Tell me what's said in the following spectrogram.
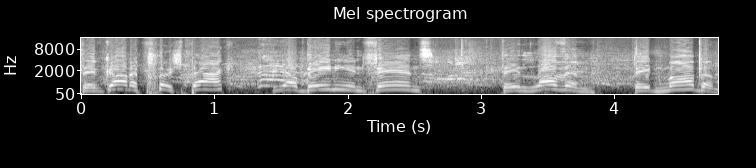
They've got to push back. The Albanian fans, they love him. They'd mob him.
